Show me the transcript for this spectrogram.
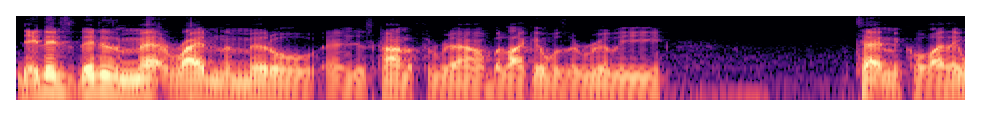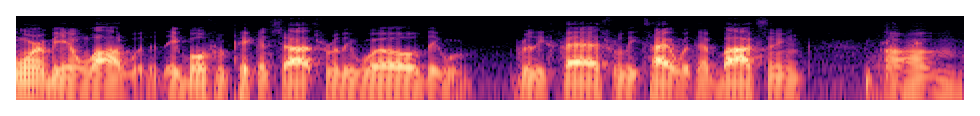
they just, they just met right in the middle and just kind of threw down. But like it was a really technical. Like they weren't being wild with it. They both were picking shots really well. They were really fast, really tight with their boxing. Um,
